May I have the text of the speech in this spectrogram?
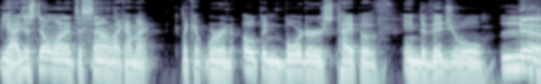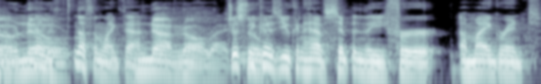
yeah, I just don't want it to sound like I'm a like a, we're an open borders type of individual. No, You know, no, nothing, like that. not at all. Right. Just So- because you can have sympathy for a migrant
